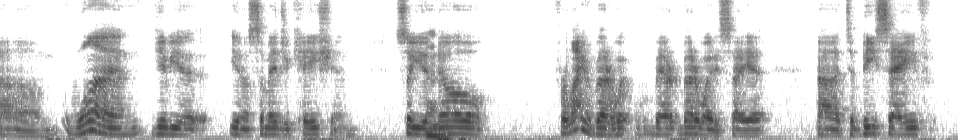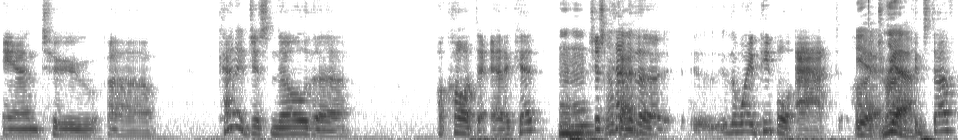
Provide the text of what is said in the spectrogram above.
um, one, give you you know some education, so you know, for lack of a better way, better, better way to say it, uh, to be safe and to uh, kind of just know the, I'll call it the etiquette, just kind of the the way people act on Yeah. a track Yeah. and stuff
